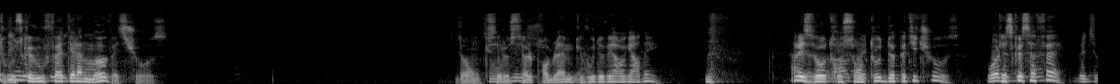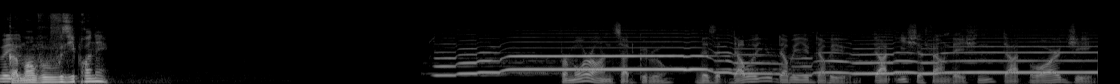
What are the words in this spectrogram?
tout ce que vous faites est la mauvaise chose. Donc c'est le seul problème que vous devez regarder. Les autres sont toutes de petites choses. Qu'est-ce que ça fait? Comment vous vous y prenez? For more on Sadhguru, visit www.ishafoundation.org.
